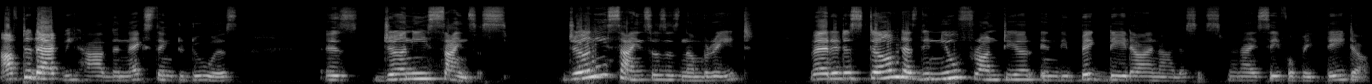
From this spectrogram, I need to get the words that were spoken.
After that, we have the next thing to do is, is journey sciences. Journey sciences is number eight where it is termed as the new frontier in the big data analysis. When I say for big data,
